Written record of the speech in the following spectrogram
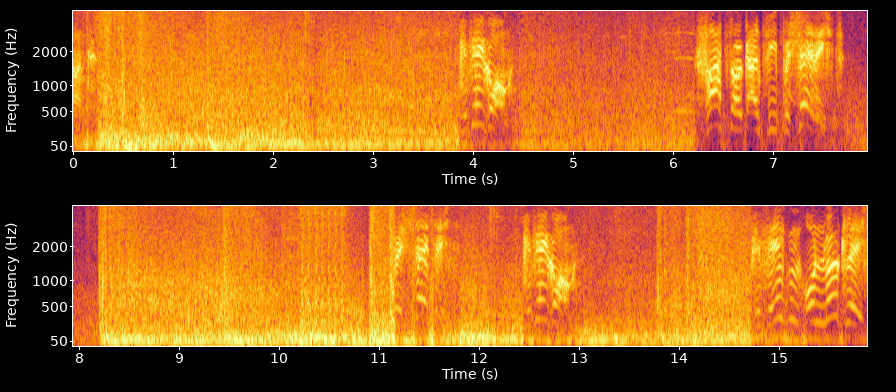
Dank. Bewegung! Fahrzeugantrieb beschädigt! Bestätigt! Bewegung! Bewegen unmöglich!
